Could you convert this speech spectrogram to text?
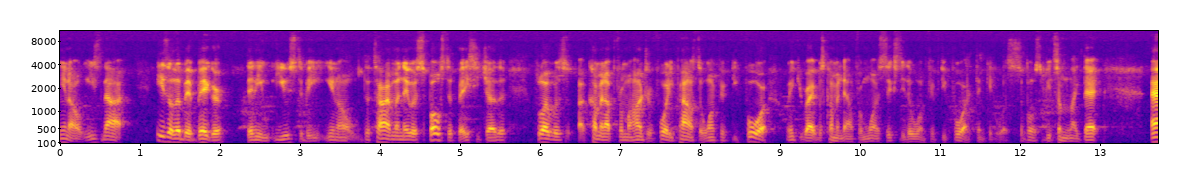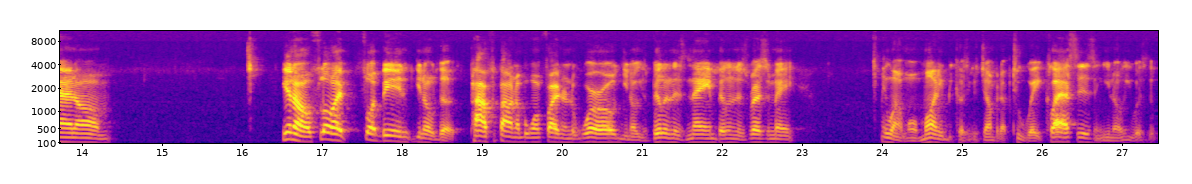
you know, he's not, he's a little bit bigger than he used to be. You know, the time when they were supposed to face each other, Floyd was uh, coming up from 140 pounds to 154. Winky Wright was coming down from 160 to 154. I think it was supposed to be something like that. And um, you know, Floyd, Floyd being, you know, the powerful power number one fighter in the world. You know, he's building his name, building his resume he wanted more money because he was jumping up two weight classes, and you know he was the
